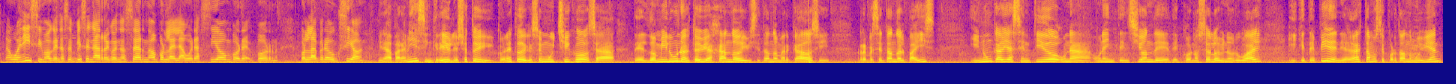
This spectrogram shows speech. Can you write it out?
Está buenísimo que nos empiecen a reconocer, ¿no? Por la elaboración, por, la producción. Mira, para mí es increíble. Yo estoy con esto de que soy muy chico, o sea, desde el 2001 estoy viajando y visitando mercados y representando al país y nunca había sentido una, intención de, conocer los vinos de Uruguay y que te piden, y ahora estamos exportando muy bien,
